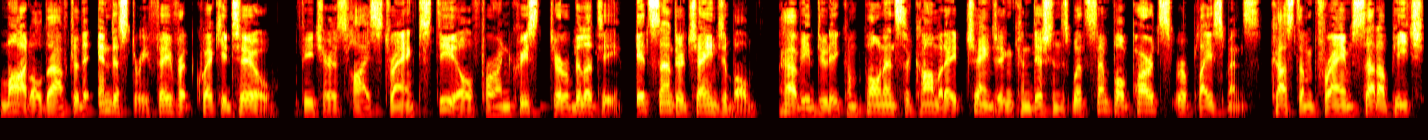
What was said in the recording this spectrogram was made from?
Modeled after the industry favorite Quickie 2, features high-strength steel for increased durability. It's interchangeable, Heavy-duty components accommodate changing conditions with simple parts replacements. Custom frame setup Each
